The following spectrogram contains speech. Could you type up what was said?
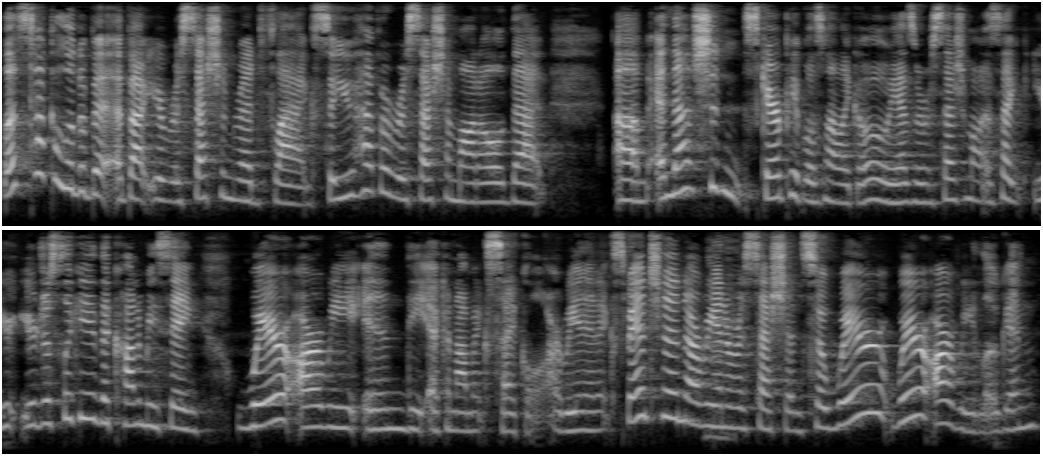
Let's talk a little bit about your recession red flags. So you have a recession model that um, and that shouldn't scare people. It's not like, oh, he has a recession model. It's like you're, you're just looking at the economy saying, where are we in the economic cycle? Are we in an expansion? Are we in a recession? So where where are we, Logan?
